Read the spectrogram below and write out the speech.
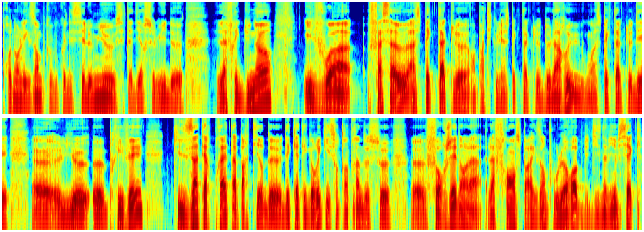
prenons l'exemple que vous connaissez le mieux, c'est-à-dire celui de l'Afrique du Nord, ils voient face à eux un spectacle, en particulier un spectacle de la rue ou un spectacle des lieux privés qu'ils interprètent à partir de, des catégories qui sont en train de se forger dans la, la France, par exemple, ou l'Europe du 19e siècle.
